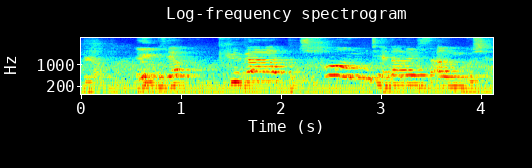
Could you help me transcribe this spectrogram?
불렀다. 여기 보세요. 그가 처음 제단을 쌓은 곳이라.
